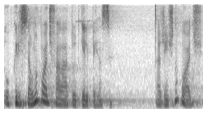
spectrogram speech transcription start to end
o cristão não pode falar tudo que ele pensa. A gente não pode.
